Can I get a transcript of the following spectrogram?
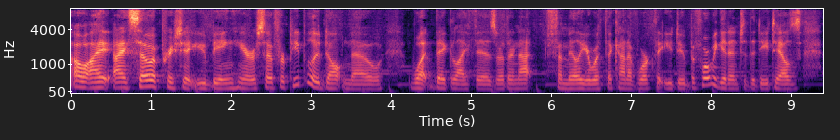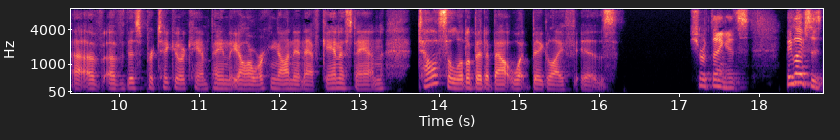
Oh, I, I so appreciate you being here. So, for people who don't know what Biglife is or they're not familiar with the kind of work that you do, before we get into the details uh, of, of this particular campaign that y'all are working on in Afghanistan, tell us a little bit about what Biglife is. Sure thing. It's Big Lives is,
